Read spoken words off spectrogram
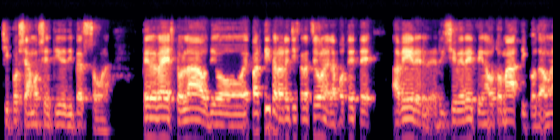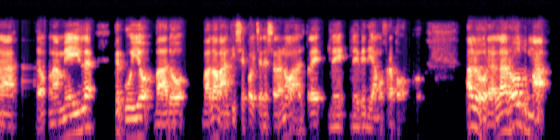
ci possiamo sentire di persona. Per il resto l'audio è partita, la registrazione la potete avere, riceverete in automatico da una, da una mail, per cui io vado, vado avanti, se poi ce ne saranno altre le, le vediamo fra poco. Allora, la roadmap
